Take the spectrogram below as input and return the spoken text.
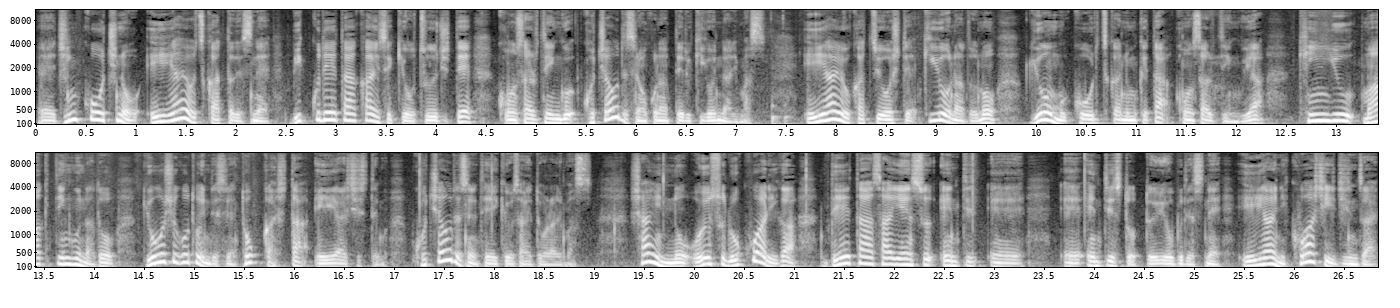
えー、人工知能 AI を使ったですね、ビッグデータ解析を通じてコンサルティング、こちらをですね、行っている企業になります。AI を活用して企業などの業務効率化に向けたコンサルティングや金融、マーケティングなど、業種ごとにですね、特化した AI システム、こちらをですね、提供されておられます。社員のおよそ6割がデータサイエンスエンティ、えーえー、エンティストと呼ぶですね、AI に詳しい人材、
